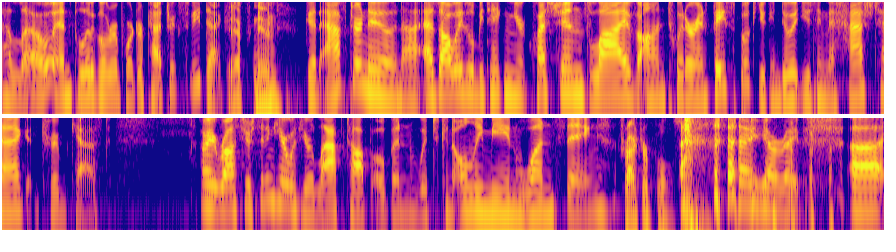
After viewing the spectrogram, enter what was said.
Hello. And political reporter Patrick Svitek. Good afternoon. Good afternoon. Uh, as always, we'll be taking your questions live on Twitter and Facebook. You can do it using the hashtag Tribcast. All right, Ross, you're sitting here with your laptop open, which can only mean one thing. Tractor pulls. yeah, right. Uh,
